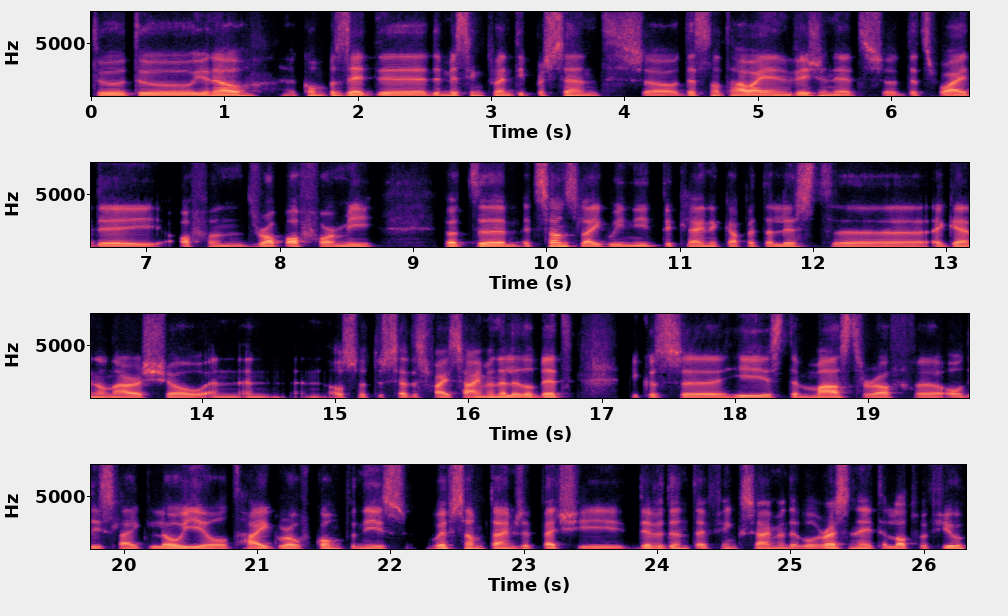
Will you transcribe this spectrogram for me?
to to you know compensate the the missing 20% so that's not how i envision it so that's why they often drop off for me but um, it sounds like we need the kleine capitalist uh, again on our show and, and and also to satisfy simon a little bit because uh, he is the master of uh, all these like low yield high growth companies with sometimes a patchy dividend i think simon that will resonate a lot with you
